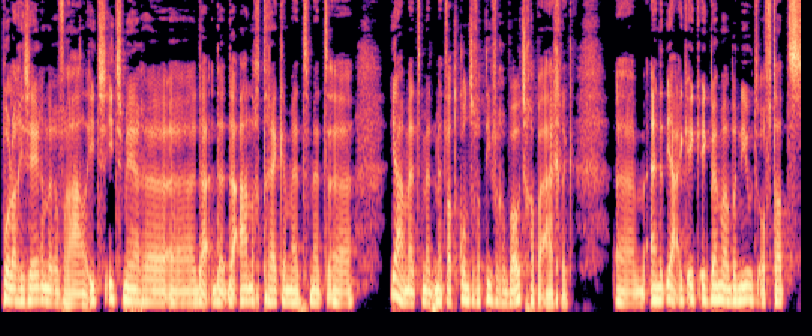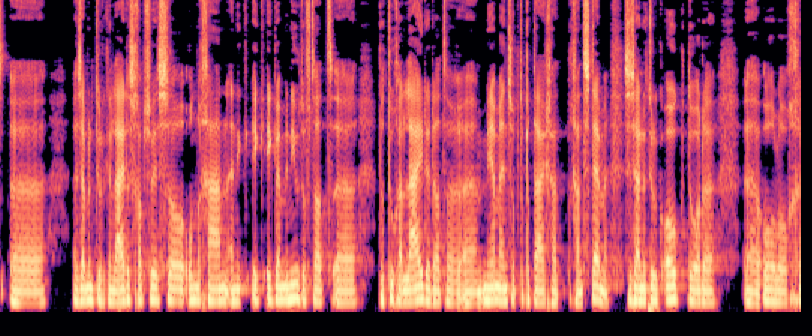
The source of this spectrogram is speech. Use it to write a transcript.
polariserendere verhaal. Iets, iets meer uh, de, de, de, aandacht trekken met, met, uh, ja, met, met, met wat conservatievere boodschappen eigenlijk. Um, en ja, ik, ik, ik ben wel benieuwd of dat. Ze hebben natuurlijk een leiderschapswissel ondergaan. En ik, ik, ik ben benieuwd of dat uh, ertoe gaat leiden dat er uh, meer mensen op de partij gaat, gaan stemmen. Ze zijn natuurlijk ook door de uh, oorlog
